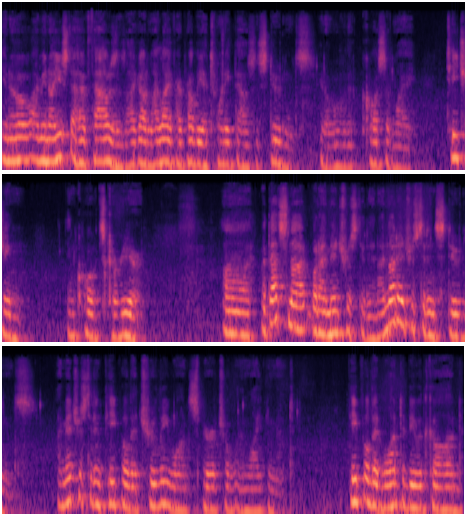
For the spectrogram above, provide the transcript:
You know, I mean, I used to have thousands. I got in my life, I probably had 20,000 students, you know, over the course of my teaching, in quotes, career. Uh, but that's not what I'm interested in. I'm not interested in students. I'm interested in people that truly want spiritual enlightenment. People that want to be with God,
